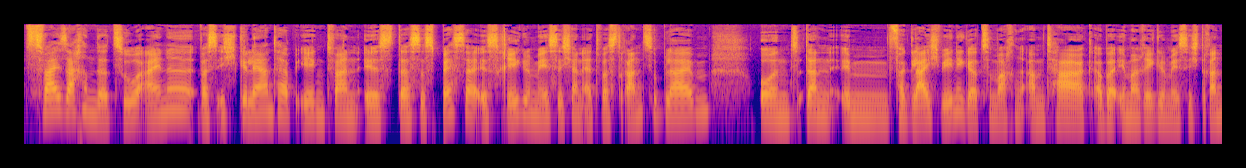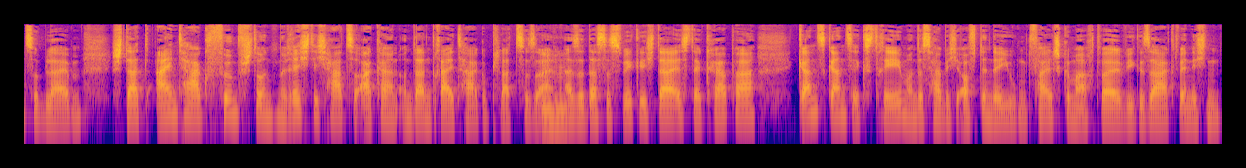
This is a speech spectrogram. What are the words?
Zwei Sachen dazu. Eine, was ich gelernt habe irgendwann, ist, dass es besser ist, regelmäßig an etwas dran zu bleiben und dann im Vergleich weniger zu machen am Tag, aber immer regelmäßig dran zu bleiben, statt ein Tag fünf Stunden richtig hart zu ackern und dann drei Tage platt zu sein. Mhm. Also das ist wirklich, da ist der Körper ganz, ganz extrem und das habe ich oft in der Jugend falsch gemacht, weil wie gesagt, wenn ich ein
